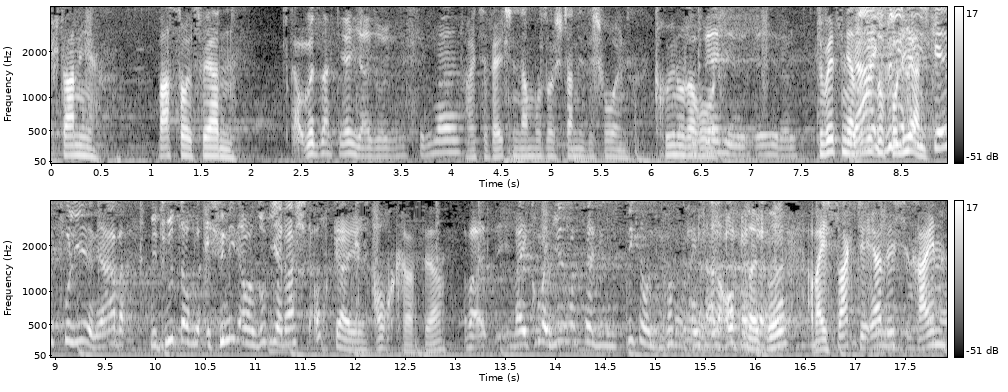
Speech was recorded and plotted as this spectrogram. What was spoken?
Stani, was soll's werden? Was sagt der hier? Also, ich denke mal. Leute, welchen Lambo soll Stani sich holen? Grün oder Der rot? hier, der hier dann. Du willst ihn ja, Ja, sowieso ich will folieren. eigentlich gelb folieren, ja, aber mir tut's auch, ich finde ihn aber so wie er da steht auch geil. Auch krass, ja. Aber, weil, guck mal, hier hast du halt diese Sticker und die kosten eigentlich alle Aufpreis, ne? Aber ich sag dir ehrlich, rein,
